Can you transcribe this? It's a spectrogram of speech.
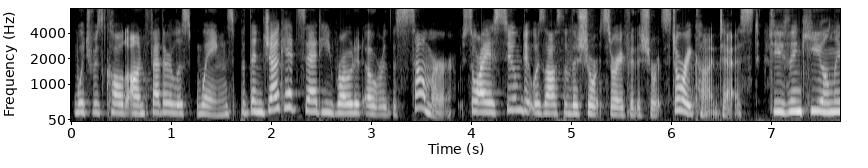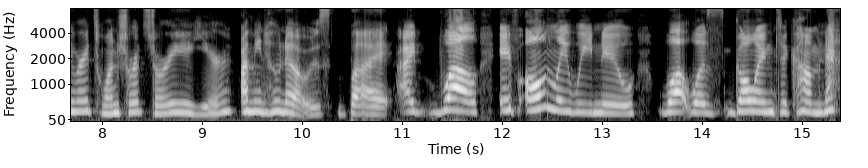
which was called On Featherless Wings, but then Jughead said he wrote it over the summer. So I assumed it was also the short story for the short story contest. Do you think he only writes one short story a year? I mean, who knows, but I well, if only we knew what was going to come next.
